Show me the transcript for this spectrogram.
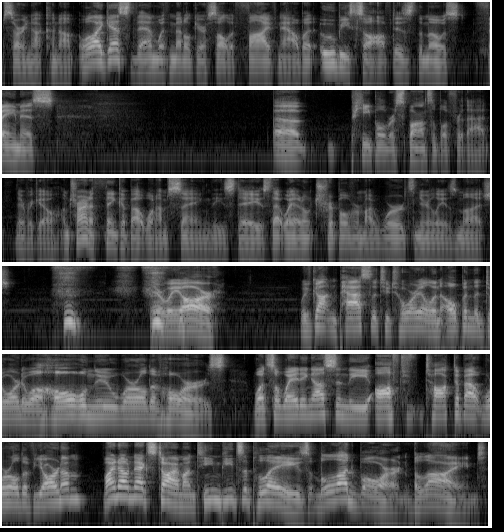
sorry, not Konami. Well, I guess them with Metal Gear Solid 5 now, but Ubisoft is the most famous uh people responsible for that. There we go. I'm trying to think about what I'm saying these days. That way I don't trip over my words nearly as much. there we are. We've gotten past the tutorial and opened the door to a whole new world of horrors. What's awaiting us in the oft talked about world of Yharnam? Find out next time on Team Pizza Plays Bloodborne Blind.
